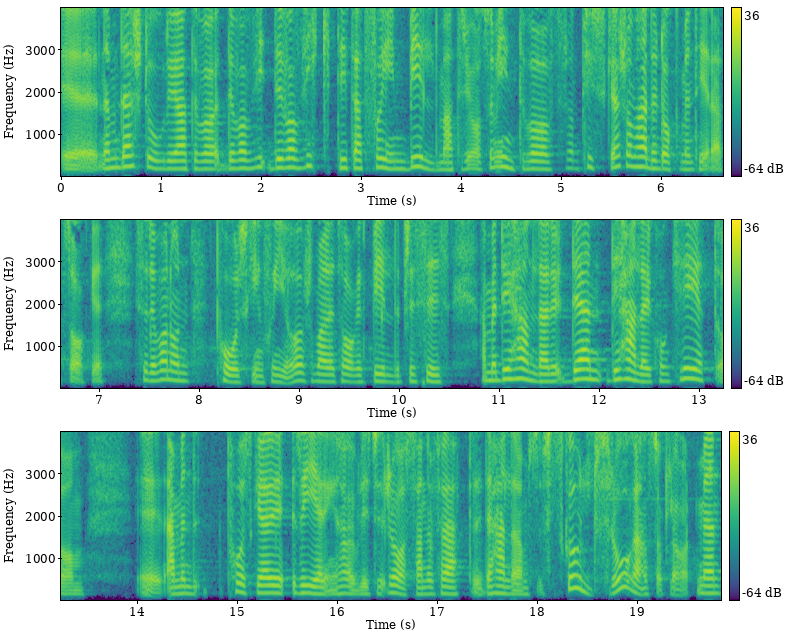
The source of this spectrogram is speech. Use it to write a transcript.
eh, nej där stod det att det var, det, var, det var viktigt att få in bildmaterial som inte var från tyskar som hade dokumenterat saker. Så det var någon polsk ingenjör som hade tagit bilder precis. Ja, men det handlar, den, det handlar konkret om eh, ja, men polska regeringen har blivit rasande för att det handlar om skuldfrågan såklart. Men,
